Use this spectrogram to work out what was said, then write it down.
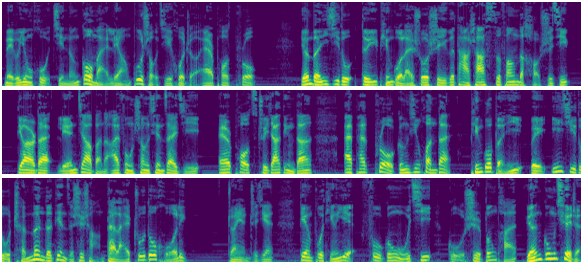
每个用户仅能购买两部手机或者 AirPods Pro。原本一季度对于苹果来说是一个大杀四方的好时机。第二代廉价版的 iPhone 上线在即，AirPods 追加订单，iPad Pro 更新换代，苹果本意为一季度沉闷的电子市场带来诸多活力。转眼之间，店铺停业，复工无期，股市崩盘，员工确诊，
